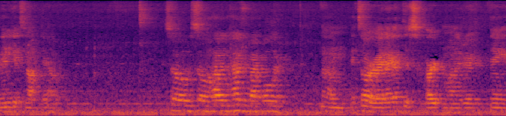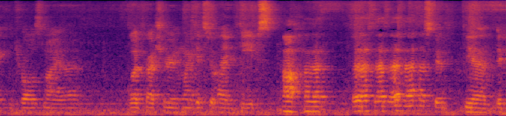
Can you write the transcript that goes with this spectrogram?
Then he gets knocked out. So, so how, how's your bipolar? Um, it's all right. I got this heart monitor thing. It controls my uh, blood pressure, and when it gets too high, it beeps. Oh, that, that's, that's, that's, that's, that's good. Yeah, it,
